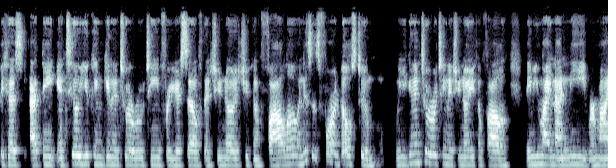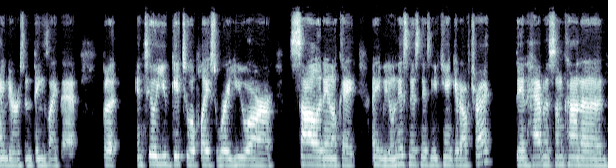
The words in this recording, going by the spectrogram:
because I think until you can get into a routine for yourself that you know that you can follow, and this is for adults too. When you get into a routine that you know you can follow, then you might not need reminders and things like that. But until you get to a place where you are solid and okay, I need to be doing this and this and this, and you can't get off track, then having some kind of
